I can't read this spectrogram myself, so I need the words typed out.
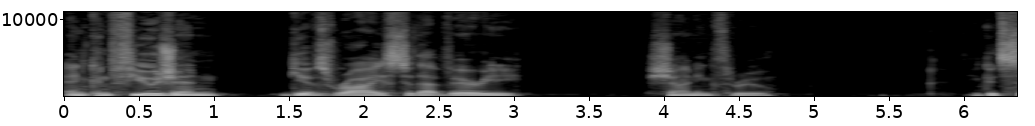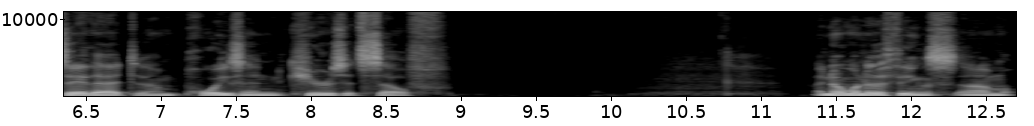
And confusion gives rise to that very shining through. You could say that um, poison cures itself. I know one of the things um,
